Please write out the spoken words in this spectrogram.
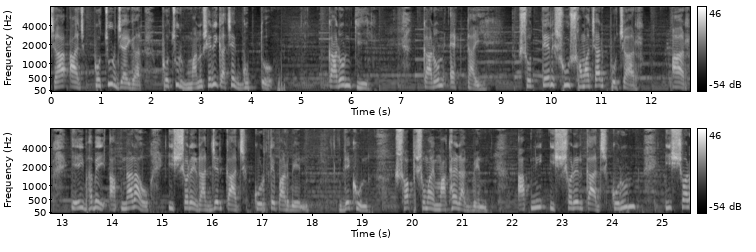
যা আজ প্রচুর জায়গার, প্রচুর মানুষেরই কাছে গুপ্ত। কারণ কি? কারণ একটাই, সত্যের সুসমাচার প্রচার। আর এইভাবেই আপনারাও ঈশ্বরের রাজ্যের কাজ করতে পারবেন। দেখুন, সব সময় মাথায় রাখবেন, আপনি ঈশ্বরের কাজ করুন, ঈশ্বর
